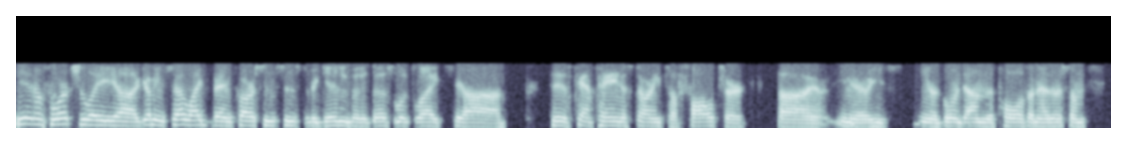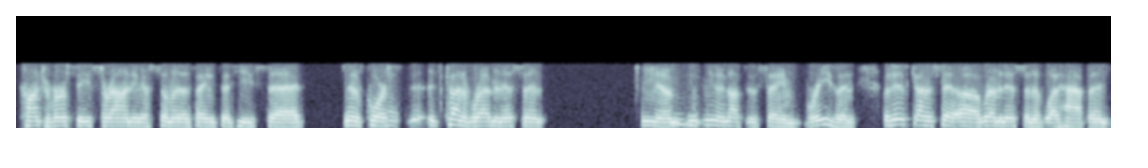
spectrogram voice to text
Yeah, unfortunately, uh, I mean, I like Ben Carson since the beginning, but it does look like uh, his campaign is starting to falter. Uh, you know, he's you know going down in the polls. I know there's some controversy surrounding some of the things that he said, and of course, it's kind of reminiscent. You know, mm-hmm. you know, not to the same reason, but it is kind of uh, reminiscent of what happened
